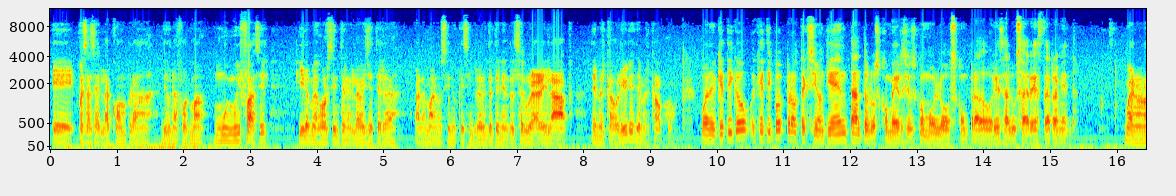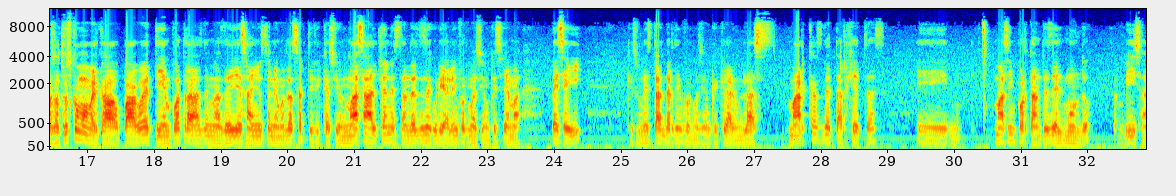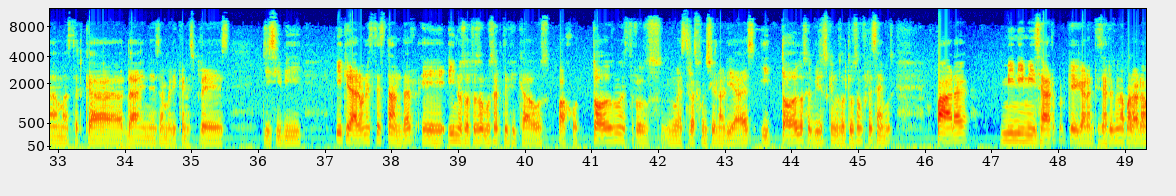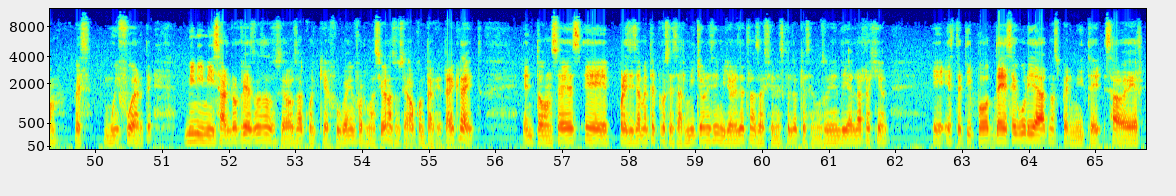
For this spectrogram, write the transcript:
eh, pues hacer la compra de una forma muy muy fácil y lo mejor sin tener la billetera a la mano, sino que simplemente teniendo el celular y la app de Mercado Libre y de Mercado Pago. Bueno, ¿y qué tipo, qué tipo de protección tienen tanto los comercios como los compradores al usar esta herramienta? Bueno, nosotros como Mercado Pago de tiempo atrás, de más de 10 años, tenemos la certificación más alta en estándares de seguridad de la información que se llama PCI, que es un estándar de información que crearon las marcas de tarjetas eh, más importantes del mundo. Visa, Mastercard, Diners, American Express, GCB y crearon este estándar eh, y nosotros somos certificados bajo todas nuestras funcionalidades y todos los servicios que nosotros ofrecemos para minimizar, porque garantizar es una palabra pues muy fuerte, minimizar los riesgos asociados a cualquier fuga de información asociado con tarjeta de crédito. Entonces, eh, precisamente procesar millones y millones de transacciones, que es lo que hacemos hoy en día en la región, eh, este tipo de seguridad nos permite saber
